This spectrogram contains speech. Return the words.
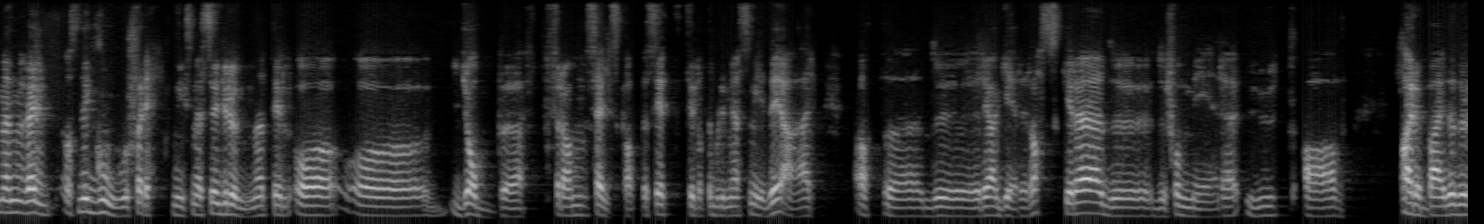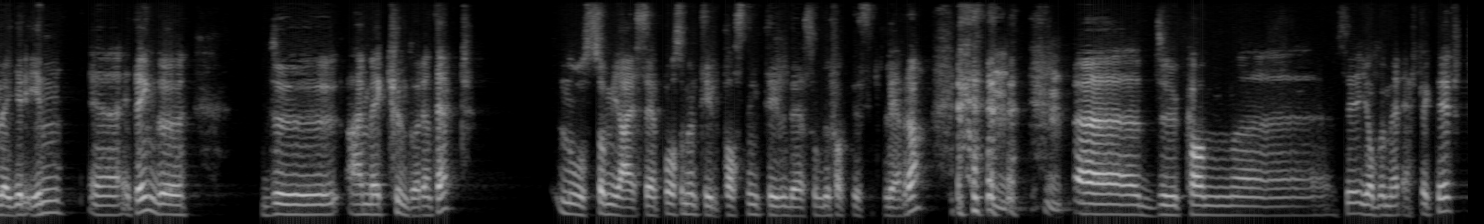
men vel, altså de gode forretningsmessige grunnene til å, å, jobbe fram selskapet sitt til at det blir mer smidig, er at uh, du reagerer raskere, du, du, får mer ut av arbeidet du legger inn uh, i ting. Du, du er mer kundeorientert noe som jeg ser på som en tilpasning til det som du faktisk lever av. mm, mm. Du kan si, jobbe mer effektivt,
